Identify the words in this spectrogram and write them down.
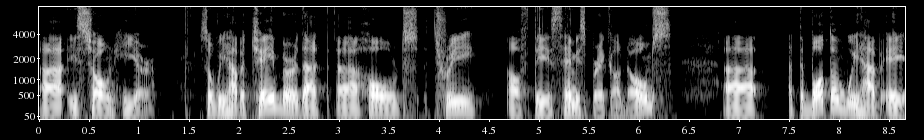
uh, is shown here. So we have a chamber that uh, holds three of these hemispherical domes. Uh, at the bottom, we have a,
